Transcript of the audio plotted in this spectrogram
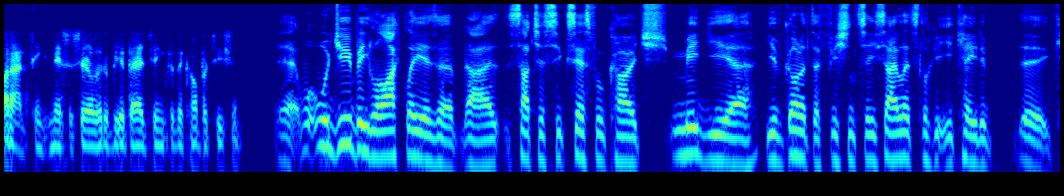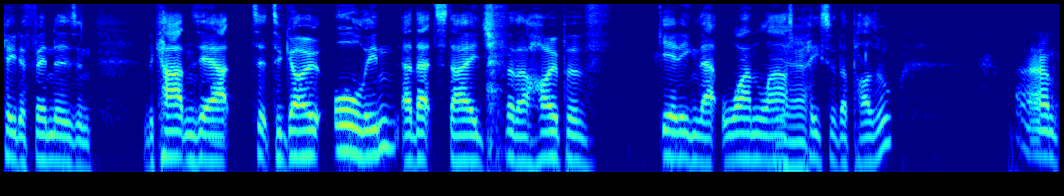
I don't think necessarily it'll be a bad thing for the competition. Yeah. Would you be likely, as a uh, such a successful coach, mid-year you've got a deficiency? Say, let's look at your key to uh, key defenders and the cartons out to, to go all in at that stage for the hope of getting that one last yeah. piece of the puzzle. Um,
